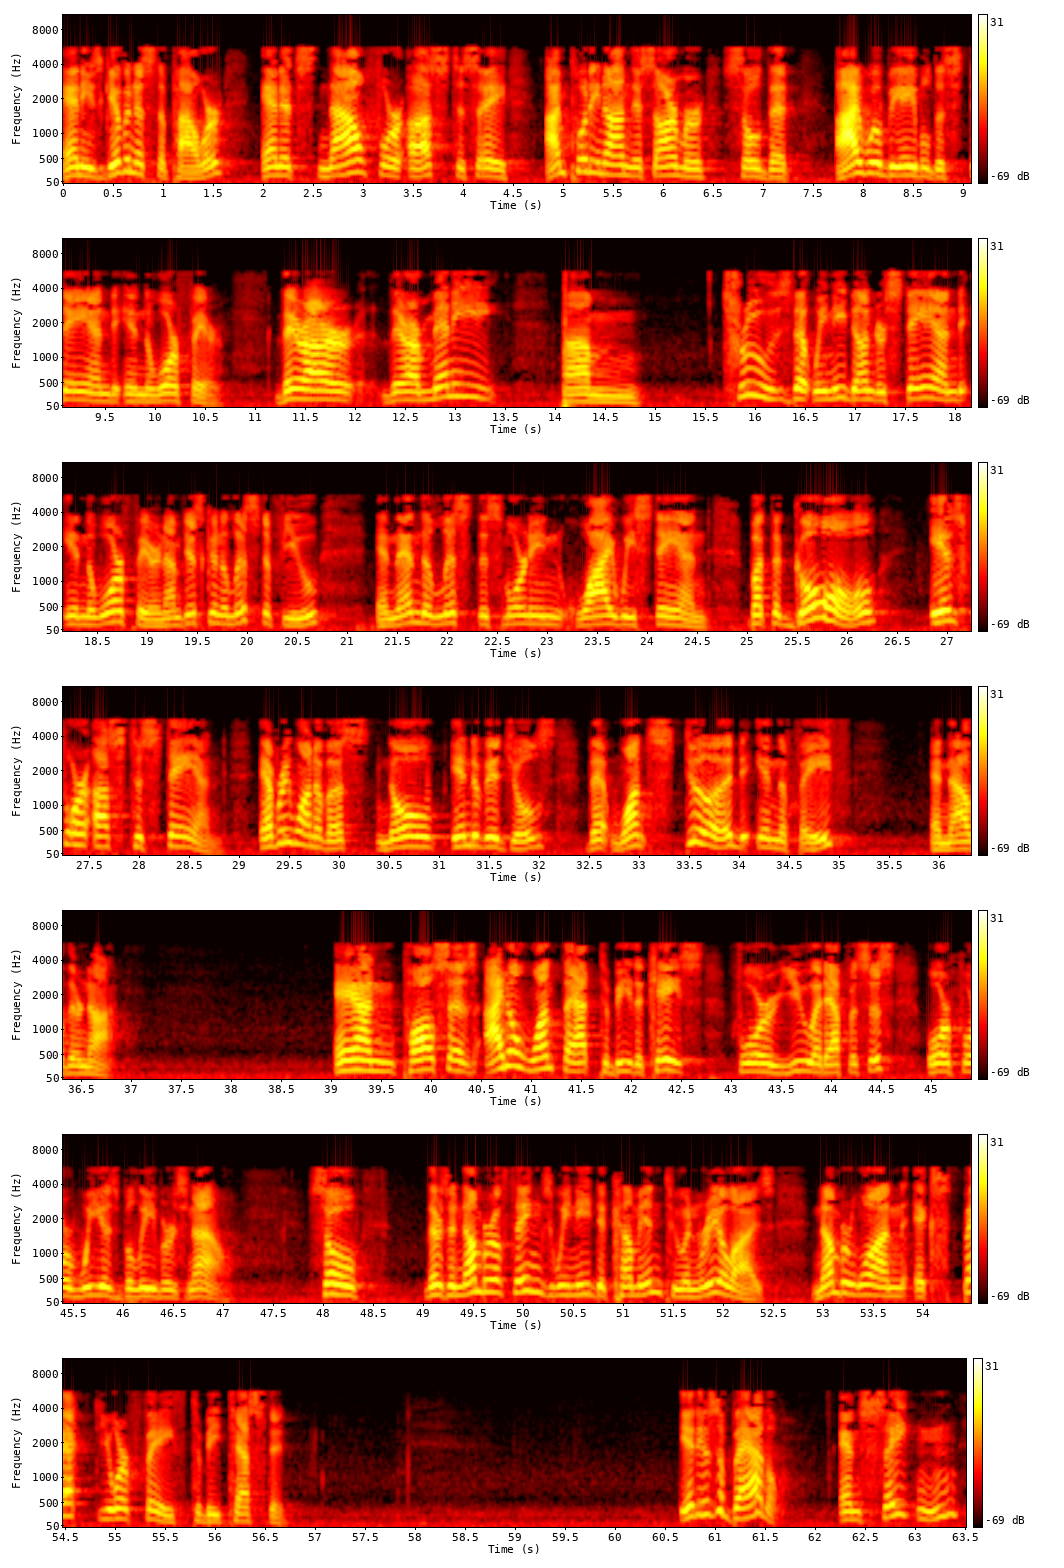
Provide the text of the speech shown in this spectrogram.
and He's given us the power, and it's now for us to say, I'm putting on this armor so that I will be able to stand in the warfare. There are, there are many um, truths that we need to understand in the warfare, and I'm just going to list a few, and then the list this morning why we stand. But the goal is for us to stand. Every one of us know individuals that once stood in the faith and now they're not. And Paul says, I don't want that to be the case for you at Ephesus or for we as believers now. So there's a number of things we need to come into and realize. Number one, expect your faith to be tested. it is a battle. And Satan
